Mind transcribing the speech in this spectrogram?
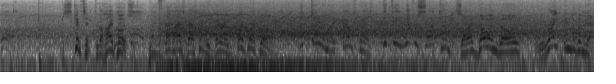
ball. Skips it to the high post. That last basket was buried by Blackwell. Dynamite bounce pass. The D never saw it coming. Saw it going, though, right into the net.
